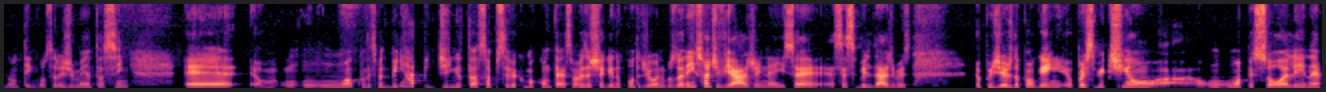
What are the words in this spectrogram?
Não tem constrangimento assim. É, é um, um, um, acontecimento bem rapidinho, tá? Só para você ver como acontece. Uma vez eu cheguei no ponto de ônibus, não é nem só de viagem, né? Isso é acessibilidade mesmo eu pedi ajuda para alguém. Eu percebi que tinha um, uma pessoa ali, né?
